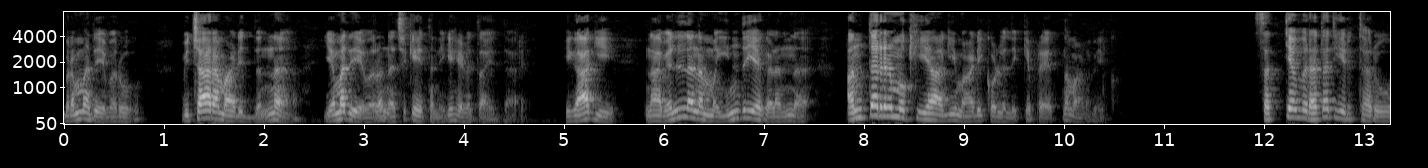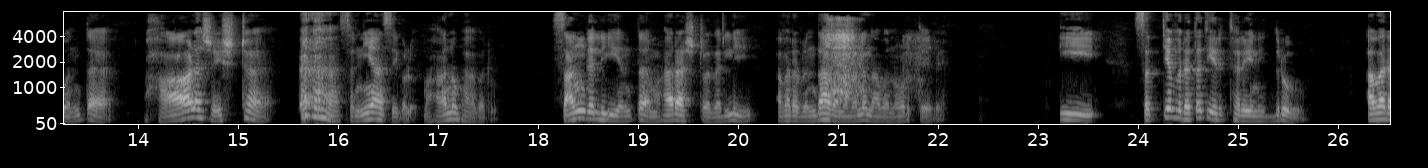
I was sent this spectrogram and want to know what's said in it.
ಬ್ರಹ್ಮದೇವರು ವಿಚಾರ ಮಾಡಿದ್ದನ್ನ ಯಮದೇವರು ನಚಿಕೇತನಿಗೆ ಹೇಳ್ತಾ ಇದ್ದಾರೆ. ಹೀಗಾಗಿ ನಾವೆಲ್ಲ ನಮ್ಮ ಇಂದ್ರಿಯಗಳನ್ನ ಅಂತರ್ಮುಖಿಯಾಗಿ ಮಾಡಿಕೊಳ್ಳಲಿಕ್ಕೆ ಪ್ರಯತ್ನ ಮಾಡಬೇಕು. ಸತ್ಯವ್ರತ ತೀರ್ಥರು ಅಂತ ಬಹಳ ಶ್ರೇಷ್ಠ ಸನ್ಯಾಸಿಗಳು, ಮಹಾನುಭಾವರು. ಸಾಂಗಲಿ ಅಂತ ಮಹಾರಾಷ್ಟ್ರದಲ್ಲಿ ಅವರ ವೃಂದಾವನವನ್ನು ನಾವು ನೋಡ್ತೇವೆ. ಈ ಸತ್ಯವ್ರತ ತೀರ್ಥರೇನಿದ್ರು ಅವರ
